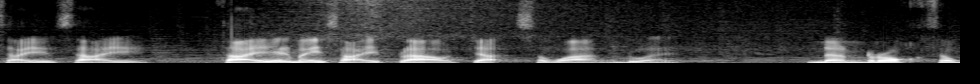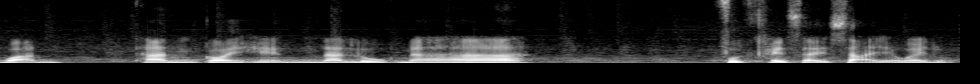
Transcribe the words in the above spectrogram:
ใสใสใสไม่ใสเปล่าจะสว่างด้วย นันรกสวรรค์ท่านก็เห็นนะลูกนะ ฝึกให้ใสๆเอาไว้ลูก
